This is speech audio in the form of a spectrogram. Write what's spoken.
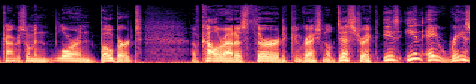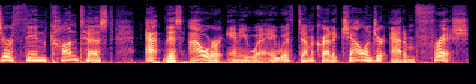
Congresswoman Lauren Boebert of Colorado's 3rd Congressional District, is in a razor thin contest at this hour, anyway, with Democratic challenger Adam Frisch.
